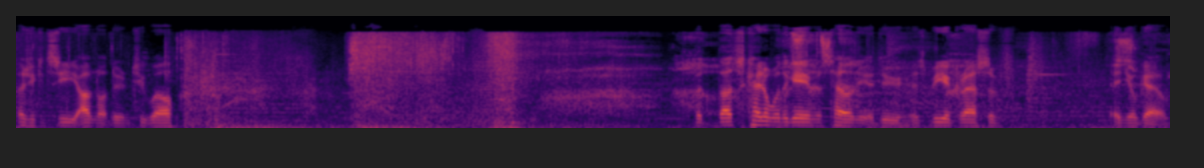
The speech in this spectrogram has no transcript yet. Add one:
As you can see, I'm not doing too well. But that's kind of what the game is telling you to do, is be aggressive, and you'll get them.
